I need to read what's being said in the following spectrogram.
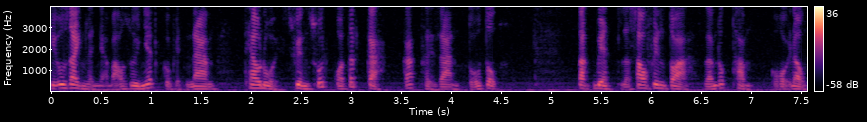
hữu danh là nhà báo duy nhất của Việt Nam theo đuổi xuyên suốt qua tất cả các thời gian tố tụng. Đặc biệt là sau phiên tòa giám đốc thẩm của hội đồng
